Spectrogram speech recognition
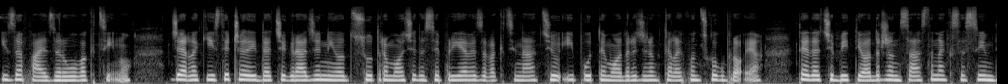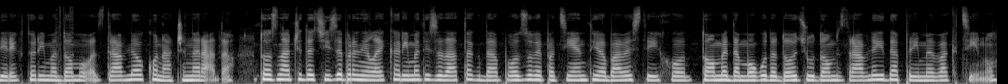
i za Pfizerovu vakcinu. Đerlak ističe i da će građani od sutra moći da se prijave za vakcinaciju i putem određenog telefonskog broja, te da će biti održan sastanak sa svim direktorima domova zdravlja oko načina rada. To znači da će izabrani lekar imati zadatak da pozove pacijente i obavesti ih o tome da mogu da dođu u dom zdravlja i da prime vakcinu,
